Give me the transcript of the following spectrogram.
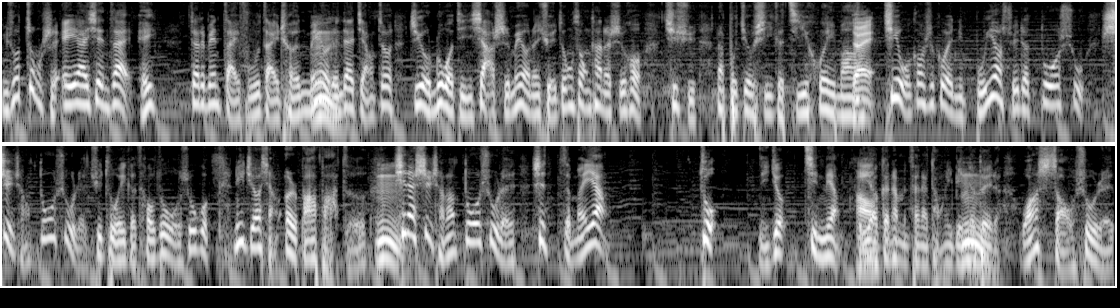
你说纵使 AI 现在哎。在那边载浮载沉，没有人在讲，就只有落井下石，没有人雪中送炭的时候，其实那不就是一个机会吗？对，其实我告诉各位，你不要随着多数市场多数人去做一个操作。我说过，你只要想二八法则，嗯，现在市场上多数人是怎么样做，你就尽量不要跟他们站在同一边就对了，嗯、往少数人。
